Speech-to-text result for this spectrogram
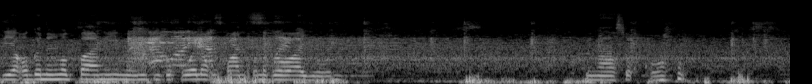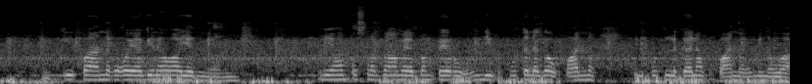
Hindi ako ganun magpani, men. Hindi ko po alam kung paano ko nagawa yun. Pinasok ko. okay, paano ko kaya ginawa yan, men? Hindi naman po sa nagmamayabang pero hindi ko po talaga kung paano, hindi ko talaga alam kung paano ko ginawa.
